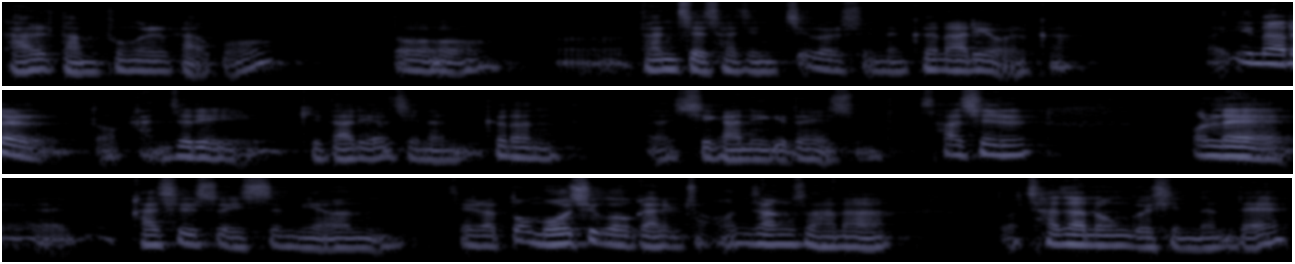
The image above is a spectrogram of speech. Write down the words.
가을 단풍을 가고 또 어, 단체 사진 찍을 수 있는 그 날이 올까? 이 날을 또 간절히 기다려지는 그런 어, 시간이기도 했습니다. 사실 원래 가실 수 있으면 제가 또 모시고 갈 좋은 장소 하나 또 찾아놓은 것이 있는데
